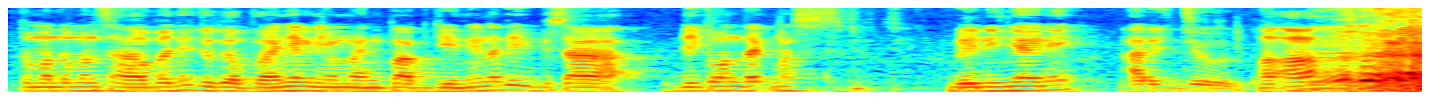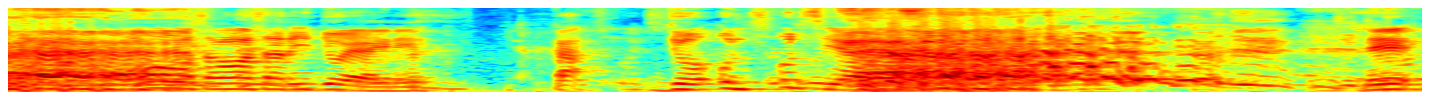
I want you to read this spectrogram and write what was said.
teman-teman sahabatnya juga banyak nih yang main PUBG ini nanti bisa dikontak Mas Beninya ini. Arijo Oh, sama Mas Arijo ya ini. Kak Jo Uns Uns ya. Jadi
